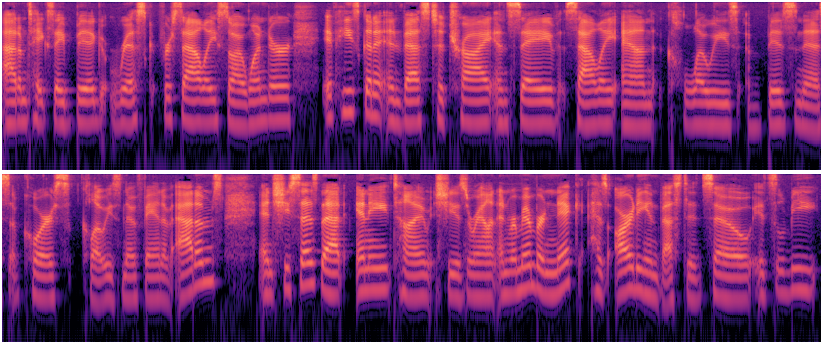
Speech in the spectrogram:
Adam takes a big risk for Sally, so I wonder if he's going to invest to try and save Sally and Chloe's business. Of course, Chloe's no fan of Adam's, and she says that anytime she is around. And remember, Nick has already invested, so it'll be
